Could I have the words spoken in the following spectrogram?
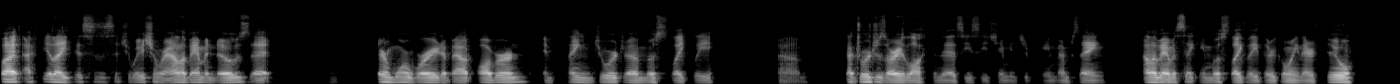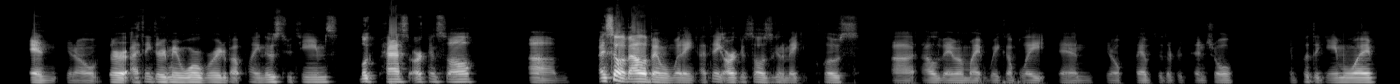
But I feel like this is a situation where Alabama knows that they're more worried about Auburn and playing Georgia most likely. Um, now Georgia's already locked in the SEC championship game. I'm saying Alabama's thinking most likely they're going there too, and you know they're. I think they're gonna be more worried about playing those two teams. Look past Arkansas. Um, I still have Alabama winning. I think Arkansas is gonna make it close. Uh, Alabama might wake up late and you know play up to their potential and put the game away.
